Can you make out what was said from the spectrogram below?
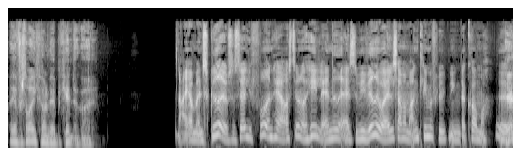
og jeg forstår ikke, at han vil være bekendt at gøre det. Nej, og man skyder jo sig selv i foden her også. Det er noget helt andet. Altså, vi ved jo alle sammen, hvor mange klimaflygtninge, der kommer øh, Ja.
